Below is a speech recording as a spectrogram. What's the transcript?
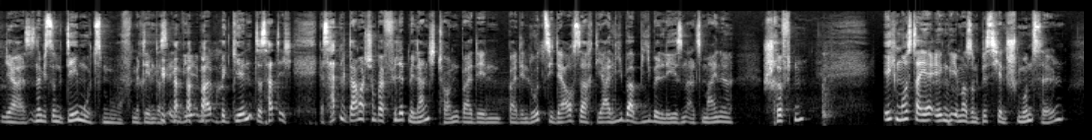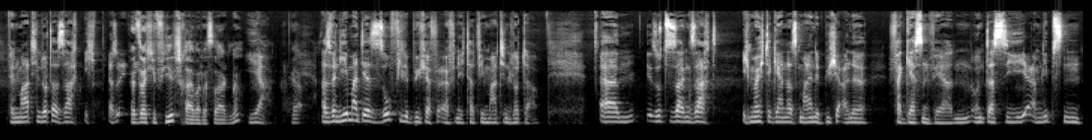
Ja, es ist nämlich so ein Demutsmove, mit dem das irgendwie ja. immer beginnt. Das hatte ich, das hatten wir damals schon bei Philipp Melanchthon, bei den, bei den Luzi, der auch sagt, ja, lieber Bibel lesen als meine Schriften. Ich muss da ja irgendwie immer so ein bisschen schmunzeln, wenn Martin Luther sagt, ich, also. Wenn solche Vielschreiber das sagen, ne? Ja. Also wenn jemand, der so viele Bücher veröffentlicht hat wie Martin Luther, ähm, sozusagen sagt, ich möchte gerne, dass meine Bücher alle vergessen werden und dass sie am liebsten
